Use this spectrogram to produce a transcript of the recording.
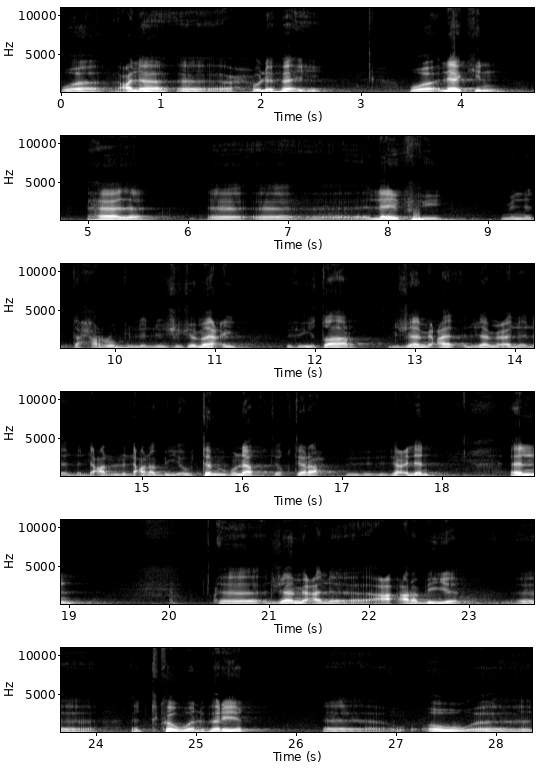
وعلى حلفائه. ولكن هذا آه، آه، لا يكفي من التحرك الجماعي في إطار الجامعة الجامعة العر- العربية. وتم هناك اقتراح فعلا أن آه، الجامعة العربية آه، تكون فريق آه، أو آه،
